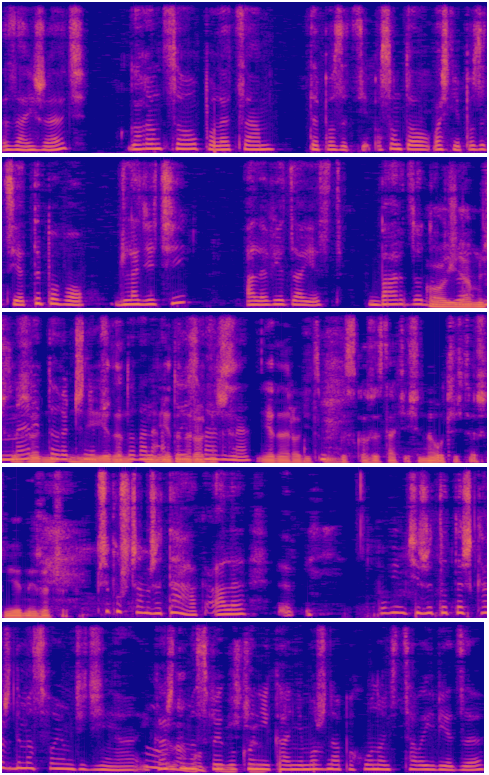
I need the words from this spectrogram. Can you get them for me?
zajrzeć. Gorąco polecam te pozycje, bo są to właśnie pozycje typowo dla dzieci, ale wiedza jest bardzo dobrze, o, ja myślę, merytorycznie jeden, przygotowana, a to jest rodzic, ważne. Jeden rodzic mógłby skorzystać i się nauczyć też niejednej rzeczy. Przypuszczam, że tak, ale e, powiem ci, że to też każdy ma swoją dziedzinę i no, każdy no, ma swojego oczywiście. konika. Nie można pochłonąć całej wiedzy.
